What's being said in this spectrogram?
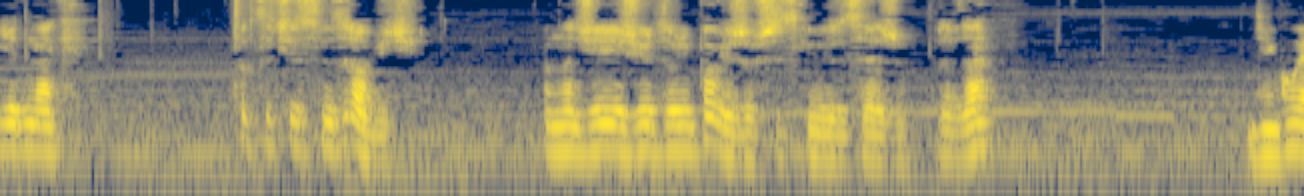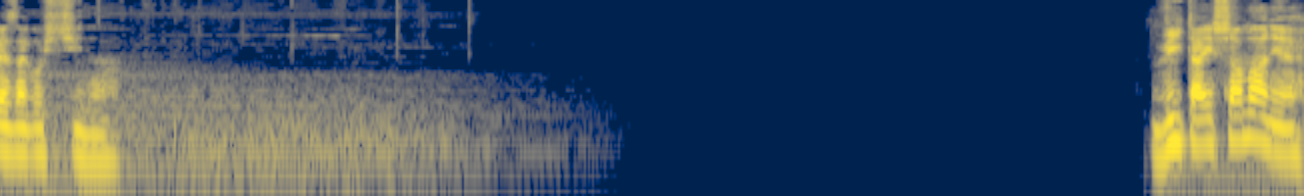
jednak, co chcecie z tym zrobić? Mam nadzieję, że jutro mi powiesz o wszystkim rycerzu, prawda? Dziękuję za gościnę. Witaj, szamanie.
